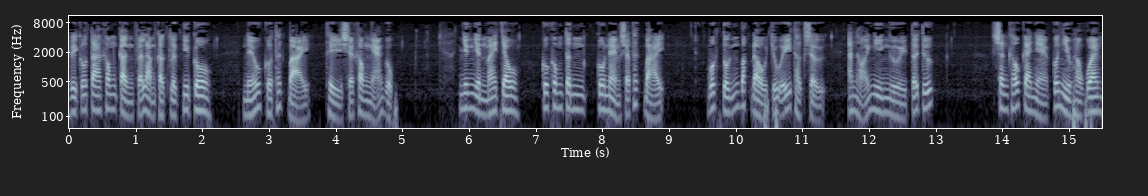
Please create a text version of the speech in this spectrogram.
Vì cô ta không cần phải làm cật lực như cô. Nếu cô thất bại thì sẽ không ngã gục. Nhưng nhìn Mai Châu, cô không tin cô nàng sẽ thất bại. Quốc Tuấn bắt đầu chú ý thật sự, anh hỏi nghiêng người tới trước. Sân khấu ca nhạc có nhiều hào quang,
